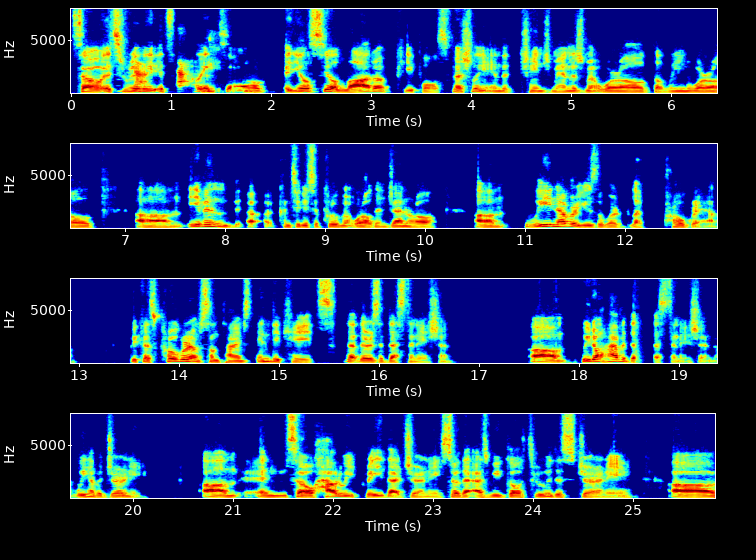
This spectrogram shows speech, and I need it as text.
So it's really it's, it's so you'll see a lot of people especially in the change management world the lean world um, even uh, continuous improvement world in general um, we never use the word like program because program sometimes indicates that there's a destination. Um, we don't have a destination. We have a journey. Um, and so how do we create that journey so that as we go through this journey, uh,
